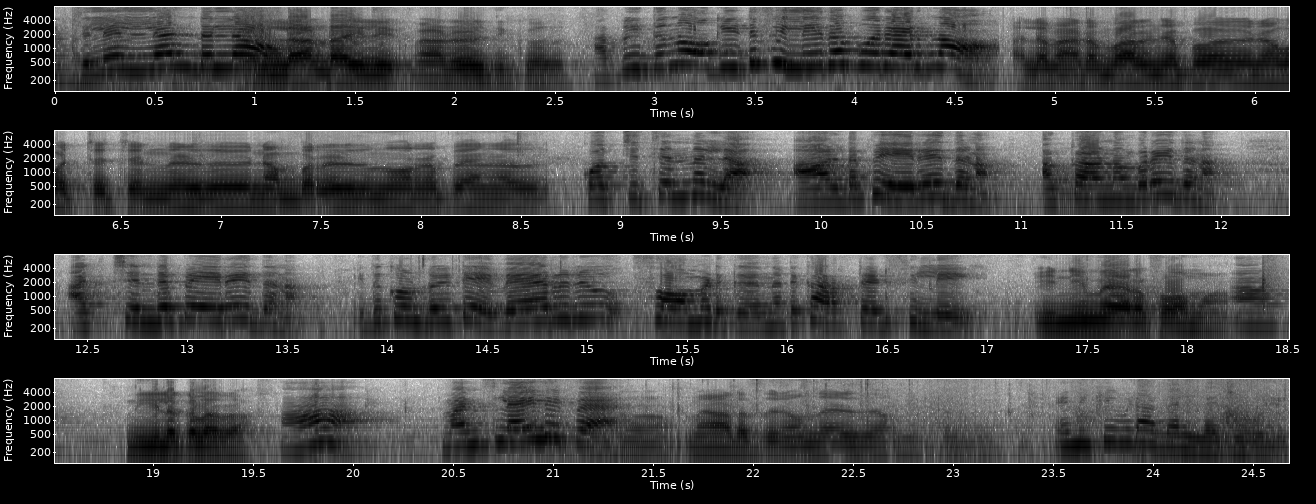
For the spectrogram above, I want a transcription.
ഇതിലെല്ലാം ഉണ്ടല്ലോ. എല്ലാം ഉണ്ടായിൽ മാഡം എഴുതിക്കോ അപ്പൊ ഇത് നോക്കിയിട്ട് ഫില്ല് ചെയ്താ പോരായിരുന്നോ? അല്ല മാഡം പറഞ്ഞപ്പോ ഇങ്ങനെ കൊച്ചച്ഛൻ എഴുത് നമ്പർ എഴുതുന്നു പറഞ്ഞപ്പോ ഞാനത് കൊച്ചച്ഛനല്ല ആളുടെ പേര് എഴുതണം അക്കൗണ്ട് നമ്പർ എഴുതണം അച്ഛന്റെ പേര് എഴുതണം. ഇത് കൊണ്ടുപോയിട്ടേ വേറൊരു ഫോം എടുക്കുക എന്നിട്ട് കറക്റ്റ് ആയിട്ട് ഫില്ല് ചെയ്യും. ഇനിയും വേറെ ഫോമാ നീല കളറാ ആ? മനസ്സിലായില്ലേ ഇപ്പൊ? മാഡത്തിനൊന്ന് എഴുതാം. എനിക്കിവിടെ അതല്ല ജോലി.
